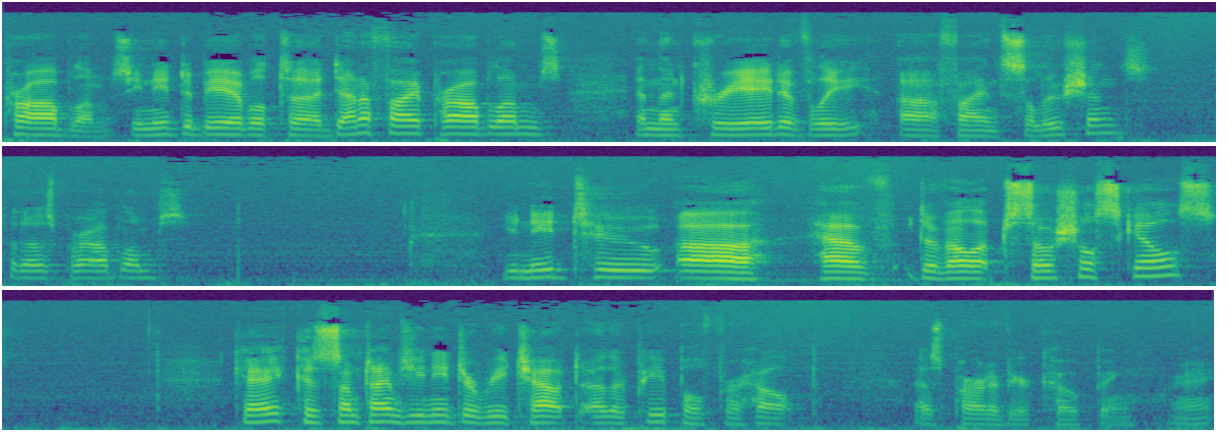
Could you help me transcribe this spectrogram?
problems. You need to be able to identify problems and then creatively uh, find solutions to those problems. You need to uh, have developed social skills, okay? Because sometimes you need to reach out to other people for help as part of your coping, right?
